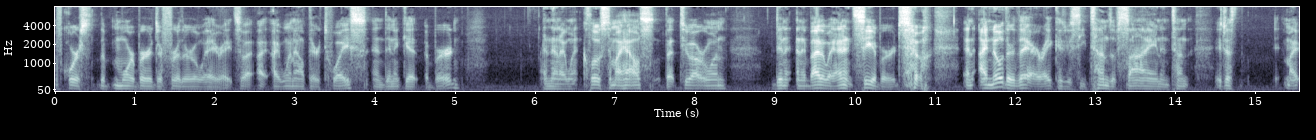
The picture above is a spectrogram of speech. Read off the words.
of course, the more birds are further away, right? So I, I went out there twice and didn't get a bird, and then I went close to my house, that two hour one. Didn't, and by the way, I didn't see a bird. So, and I know they're there, right? Because you see tons of sign and ton. It just, my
